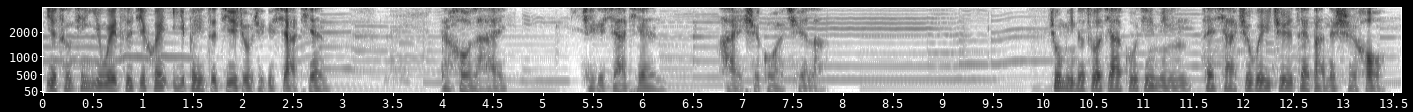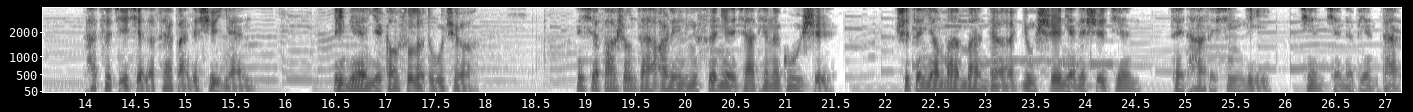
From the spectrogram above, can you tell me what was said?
也曾经以为自己会一辈子记住这个夏天，但后来，这个夏天还是过去了。著名的作家郭敬明在《夏至未至》再版的时候，他自己写了再版的序言，里面也告诉了读者，那些发生在2004年夏天的故事，是怎样慢慢的用十年的时间，在他的心里渐渐的变淡。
